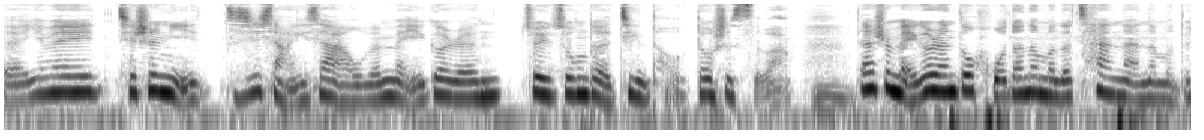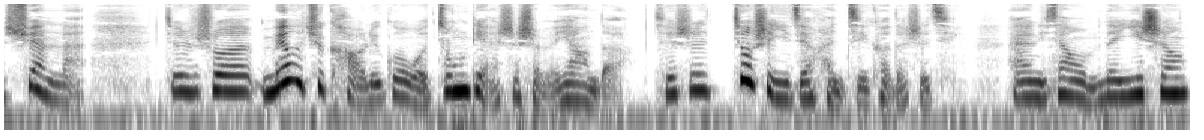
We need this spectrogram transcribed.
对，因为其实你仔细想一下，我们每一个人最终的尽头都是死亡，但是每个人都活得那么的灿烂，那么的绚烂，就是说没有去考虑过我终点是什么样的，其实就是一件很即刻的事情。还有你像我们的医生，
